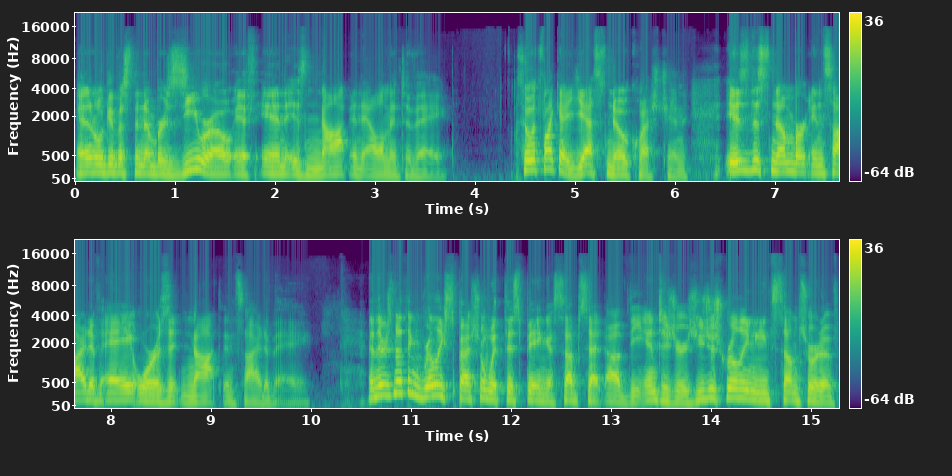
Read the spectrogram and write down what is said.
and it'll give us the number 0 if n is not an element of A. So it's like a yes-no question. Is this number inside of A or is it not inside of A? And there's nothing really special with this being a subset of the integers. You just really need some sort of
